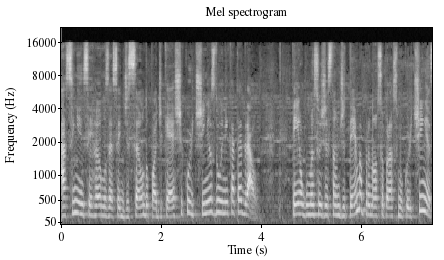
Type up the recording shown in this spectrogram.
Assim encerramos essa edição do podcast Curtinhas do Unicatedral. Tem alguma sugestão de tema para o nosso próximo Curtinhas?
